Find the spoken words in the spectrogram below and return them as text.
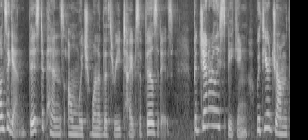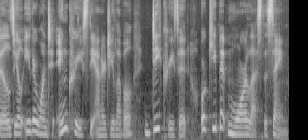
Once again, this depends on which one of the three types of fills it is. But generally speaking, with your drum fills, you'll either want to increase the energy level, decrease it, or keep it more or less the same.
